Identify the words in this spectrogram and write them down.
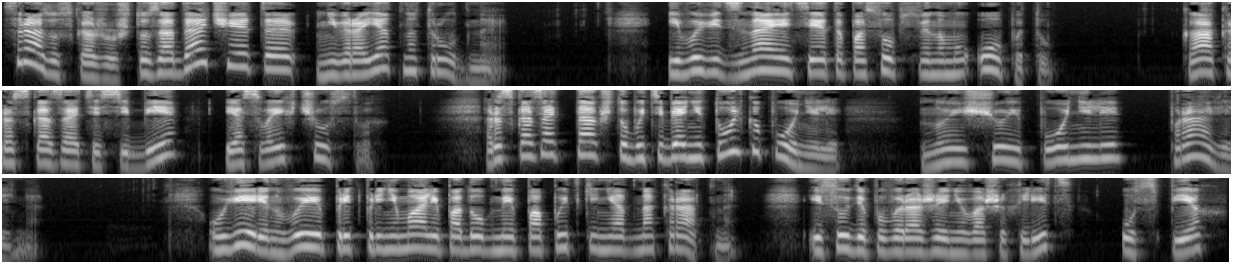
Сразу скажу, что задача эта невероятно трудная. И вы ведь знаете это по собственному опыту. Как рассказать о себе и о своих чувствах? Рассказать так, чтобы тебя не только поняли, но еще и поняли правильно. Уверен, вы предпринимали подобные попытки неоднократно, и, судя по выражению ваших лиц, успех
